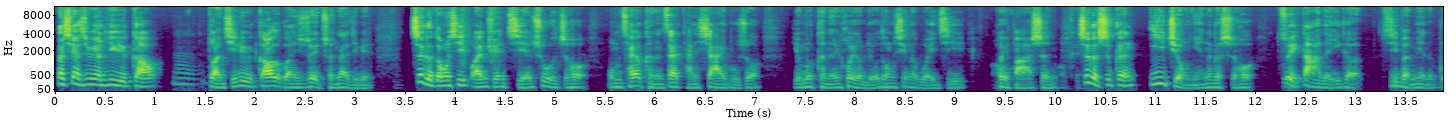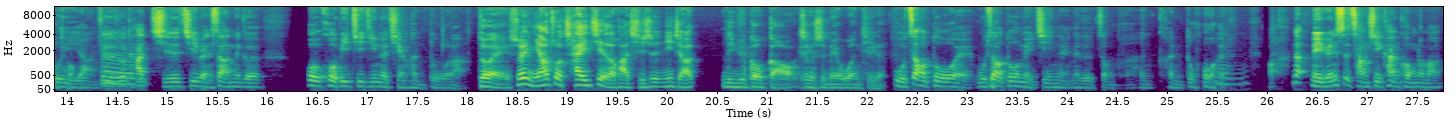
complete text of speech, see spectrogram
那现在是因为利率高，嗯，短期利率高的关系，所以存在这边。这个东西完全结束了之后，我们才有可能再谈下一步，说有没有可能会有流动性的危机。会发生，这个是跟一九年那个时候最大的一个基本面的不同，不一样，就是说它其实基本上那个货货币基金的钱很多了，对，所以你要做拆借的话，其实你只要利率够高，这个是没有问题的。五兆多哎，五兆多美金哎，那个总额很很多哎。好，那美元是长期看空的吗？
